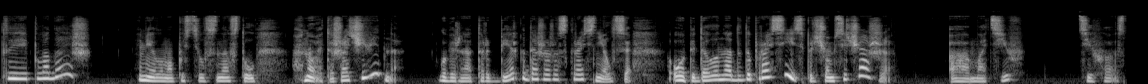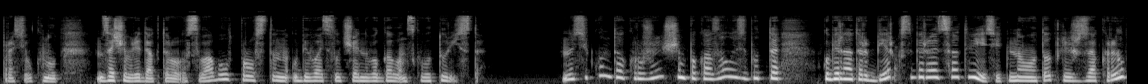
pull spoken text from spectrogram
Ты полагаешь? Мелом опустился на стул. «Но это же очевидно!» Губернатор Берг даже раскраснелся. «Опидала надо допросить, причем сейчас же». «А мотив?» — тихо спросил Кнут. «Зачем редактору Свабл просто убивать случайного голландского туриста?» На секунду окружающим показалось, будто губернатор Берг собирается ответить, но тот лишь закрыл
